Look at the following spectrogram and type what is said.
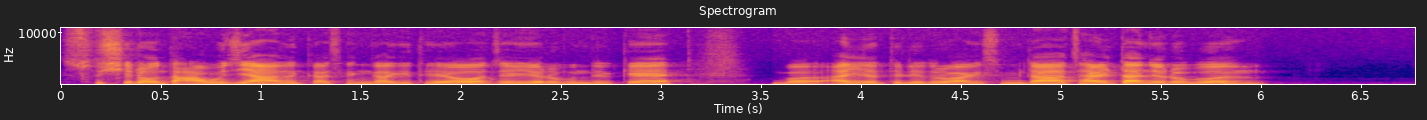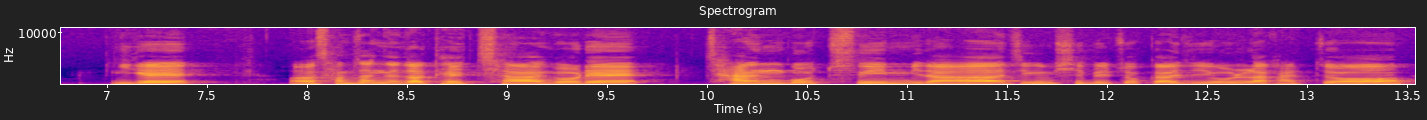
수시로 나오지 않을까 생각이 돼요. 제가 여러분들께 뭐 알려드리도록 하겠습니다. 자 일단 여러분 이게 어, 삼성전자 대차 거래 잔고 추입니다. 지금 11조까지 올라갔죠.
